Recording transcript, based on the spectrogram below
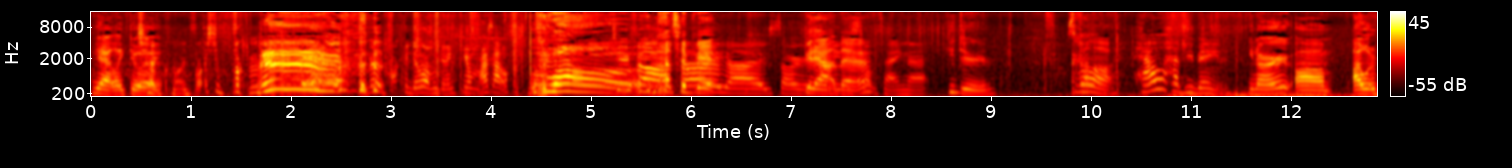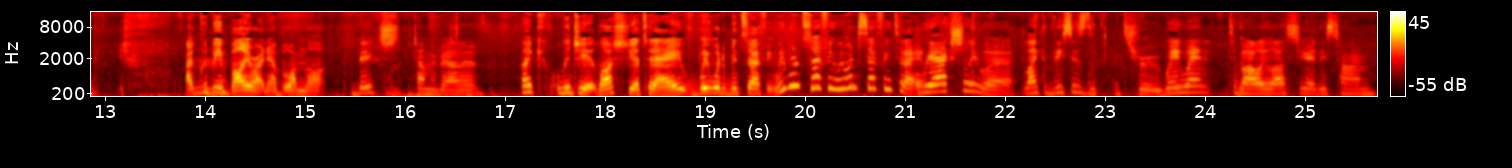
Yeah, like do it. Take my advice. You fucking, you fucking do it. I'm gonna kill myself. Whoa. Too far. That's a Sorry, bit. guys. Sorry. bit I out need to there. Stop saying that. You do. So, Bella, how have you been? You know, um, I would. I could be in Bali right now, but I'm not. Bitch, tell me about it. Like legit, last year today we would have been surfing. We'd have been surfing. We went surfing today. We actually were. Like, this is true. We went to Bali last year at this time.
